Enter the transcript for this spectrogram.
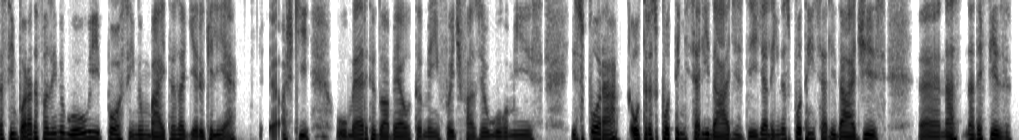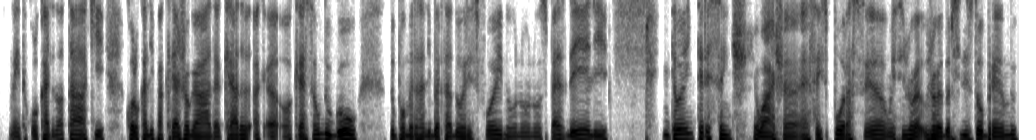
nessa temporada fazendo gol e, pô, sendo um baita zagueiro que ele é. Eu acho que o mérito do Abel também foi de fazer o Gomes explorar outras potencialidades dele, além das potencialidades é, na, na, defesa. Né? Então, colocar ele no ataque, colocar ele para criar jogada, criar a, a, a, criação do gol do Palmeiras na Libertadores foi no, no, nos pés dele. Então é interessante, eu acho, essa exploração, esse jogador se desdobrando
